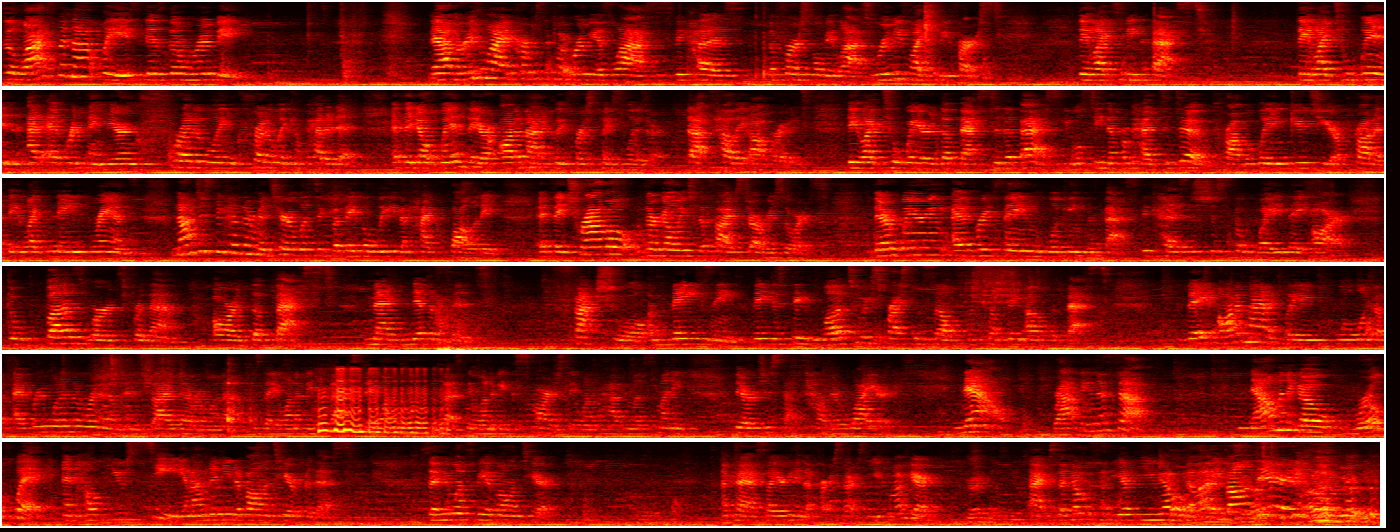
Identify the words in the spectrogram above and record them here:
So last but not least is the ruby. Now, the reason why I purposely put ruby as last is because the first will be last. Rubies like to be first. They like to be the best. They like to win at everything. They're incredibly, incredibly competitive. If they don't win, they are automatically first place loser. That's how they operate. They like to wear the best of the best. You will see them from head to toe, probably in Gucci or Prada. They like name brands, not just because they're materialistic, but they believe in high quality. If they travel, they're going to the five star resorts. They're wearing everything looking the best because it's just the way they are. The buzzwords for them are the best, magnificent, factual, amazing. They just they love to express themselves with something of the best. They automatically will look up everyone in the room and size everyone up because they want to be the best. They want to look the best. They want to be the smartest. They want to have the most money. They're just that's how they're wired. Now, wrapping this up. Now I'm going to go real quick and help you see, and I'm going to need a volunteer for this. So who wants to be a volunteer? Okay, I saw your hand up first. All right, so you come up here. Okay. All right, so come. You have, you have Oh, to come up. You volunteered. I don't do it.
